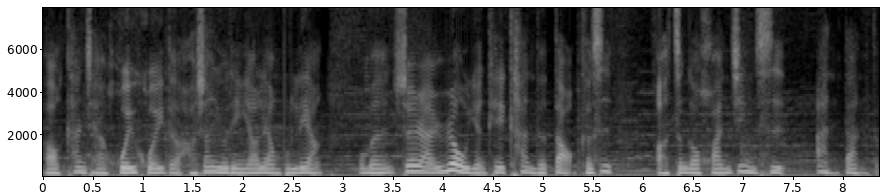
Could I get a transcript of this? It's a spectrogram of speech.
好看起来灰灰的，好像有点要亮不亮。我们虽然肉眼可以看得到，可是啊，整个环境是暗淡的。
